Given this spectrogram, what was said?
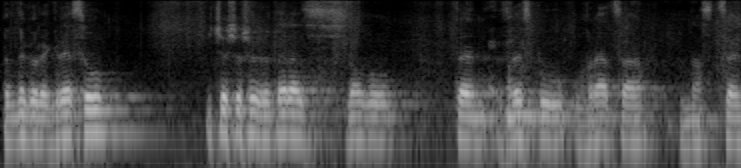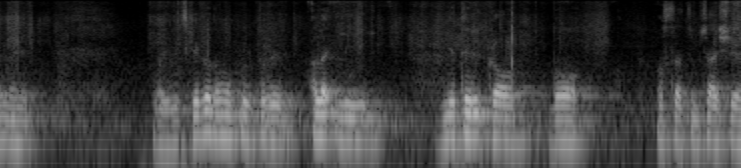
pewnego regresu i cieszę się, że teraz znowu ten zespół wraca na sceny Wojewódzkiego Domu Kultury, ale i nie tylko, bo w ostatnim czasie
